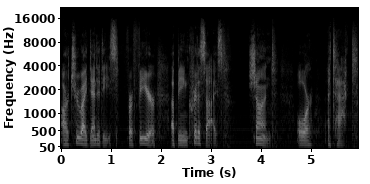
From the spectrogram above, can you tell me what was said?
our true identities for fear of being criticized, shunned, or attacked.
